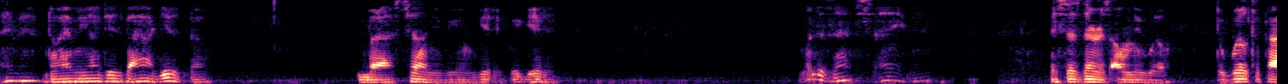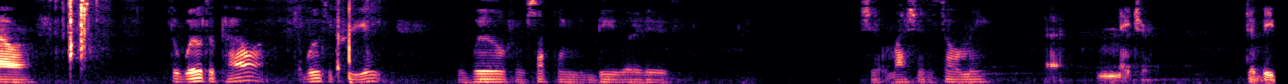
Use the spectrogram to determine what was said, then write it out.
Hey man, don't have any ideas about how I get it though. But I was telling you, we gonna get it. We get it. What does that say, man? It says there is only will. The will to power. The will to power. The will to create. The will for something to be what it is. Shit, my shit has told me. Uh, nature. To be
